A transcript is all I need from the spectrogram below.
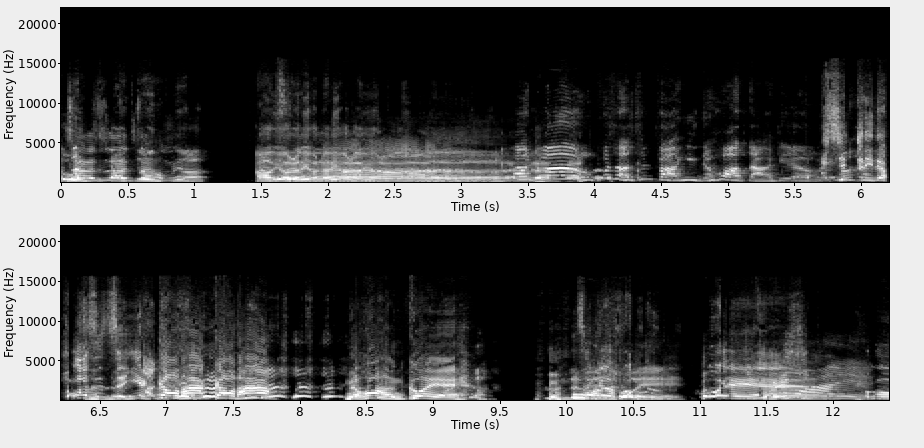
蚊子，大只蚊子有了，有了，有了，有了，有了。法官，我不小心把你的话打掉了。你的话是怎样？告他，告他！你的话很贵哎。你的话很贵，对，没事哇哎哦，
